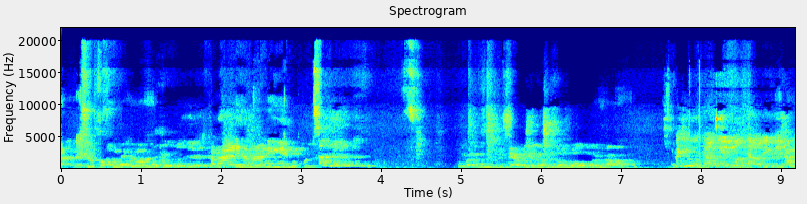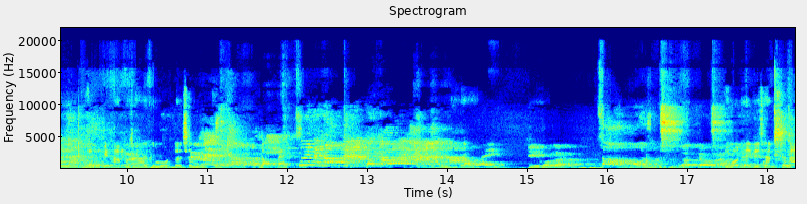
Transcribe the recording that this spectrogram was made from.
กัดเลยอุ๊ยขอบคุณค่ะทำท่านี้ทำท่านี้หมดไปแล้วมันแถวนี้มันโล่งๆเหมือนกับ ไม่อยู่แถวนี้อยู่แถวนี้พี่เออไปหาผู้ชายกันหมดแล้วชะนีแก่ดอกไหมช่วยไปรอบนะดอกดอกไหมกี่คนละสองคนแล้วแถวหลังทุกคนให้ดิฉันชนะ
